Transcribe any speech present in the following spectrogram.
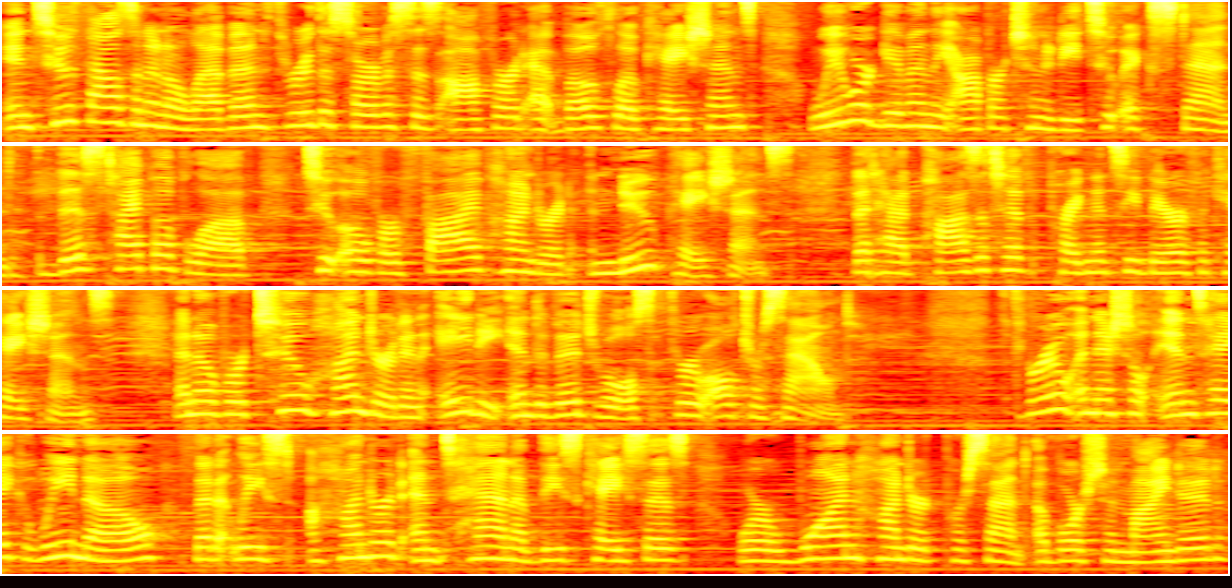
In 2011, through the services offered at both locations, we were given the opportunity to extend this type of love to over 500 new patients that had positive pregnancy verifications and over 280 individuals through ultrasound. Through initial intake, we know that at least 110 of these cases were 100% abortion minded,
